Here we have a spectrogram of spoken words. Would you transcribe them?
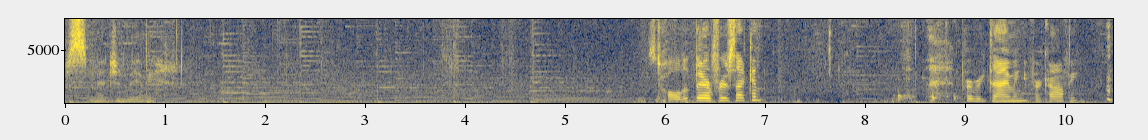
A smidgen maybe. Just hold it there for a second. Perfect timing for coffee.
